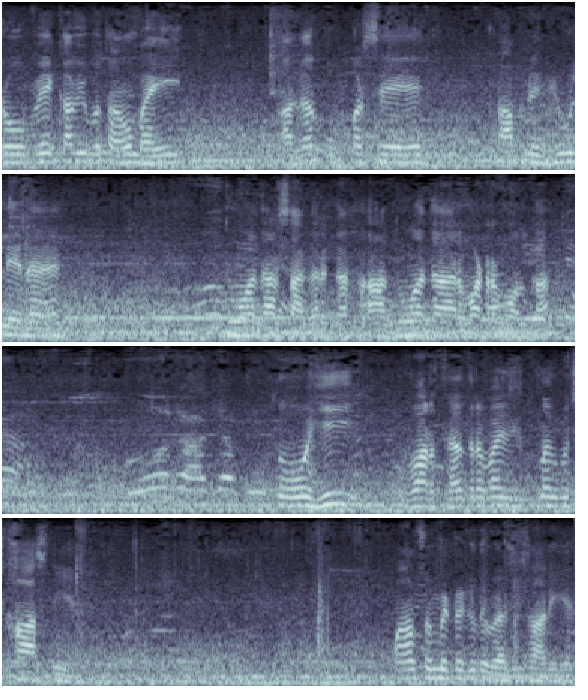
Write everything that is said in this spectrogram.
रोपवे का भी बताऊँ भाई अगर ऊपर से आपने व्यू लेना है धुआंधार सागर का हाँ धुआंधार वाटरफॉल का तो ही वर्थ है अदरवाइज़ इतना कुछ खास नहीं है। 500 मीटर की तो वैसे सारी है।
